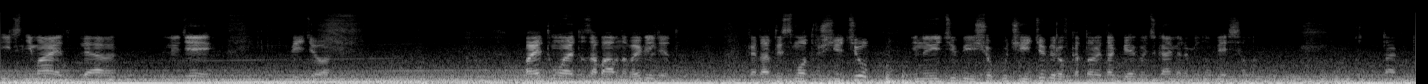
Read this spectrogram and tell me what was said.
и снимает для людей видео. Поэтому это забавно выглядит, когда ты смотришь YouTube, и на YouTube еще куча ютуберов, которые так бегают с камерами, ну весело. Так вот.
